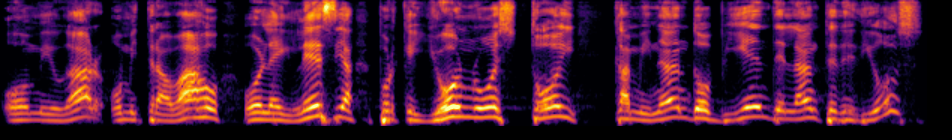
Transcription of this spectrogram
o mi hogar, o mi trabajo, o la iglesia, porque yo no estoy caminando bien delante de Dios.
